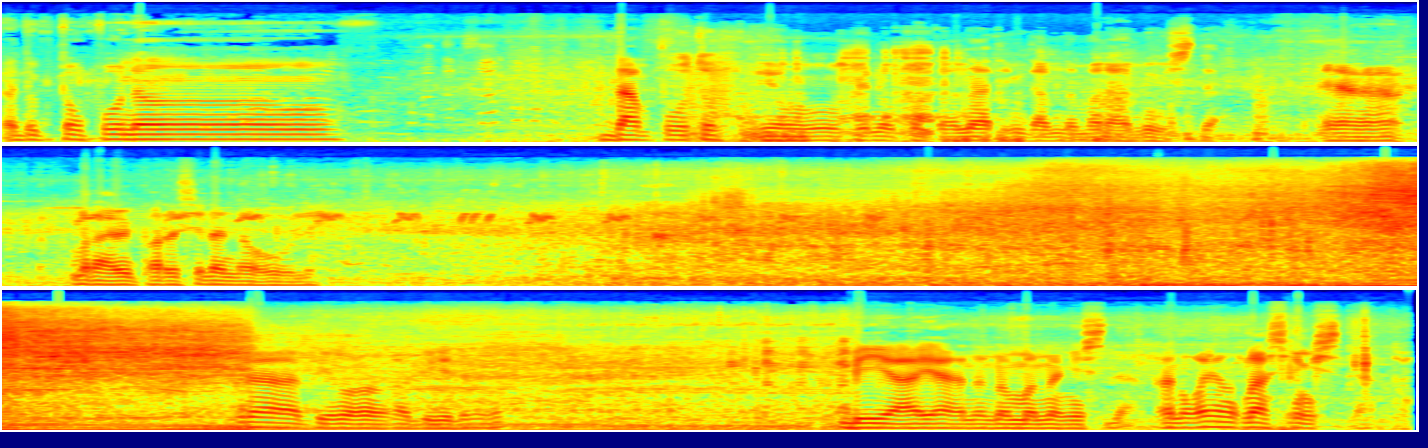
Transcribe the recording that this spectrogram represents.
Kadugtong po ng dam po to. Yung pinupunta nating dam na maraming isda. Kaya marami pa rin sila nahuli. Grabe mga kabida. Biyaya na naman ng isda. Ano kayang klaseng isda to?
